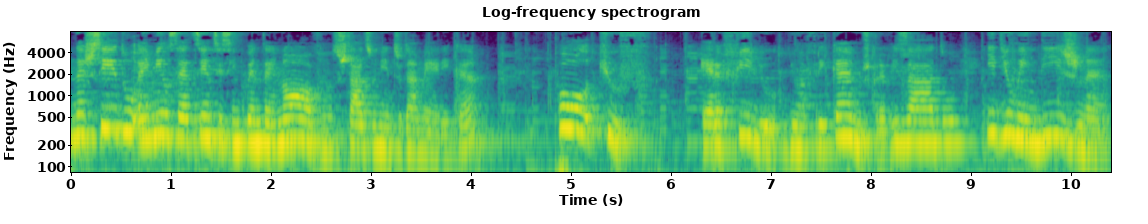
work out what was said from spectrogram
Nascido em 1759 nos Estados Unidos da América, Paul Cuffe era filho de um africano escravizado e de uma indígena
